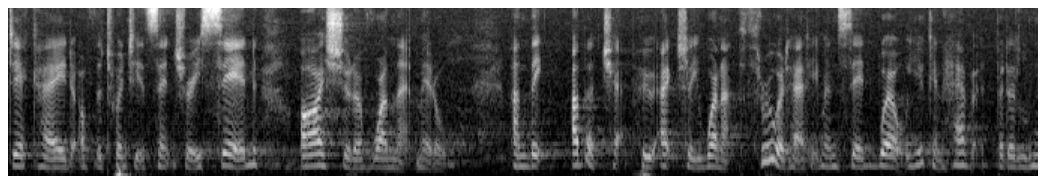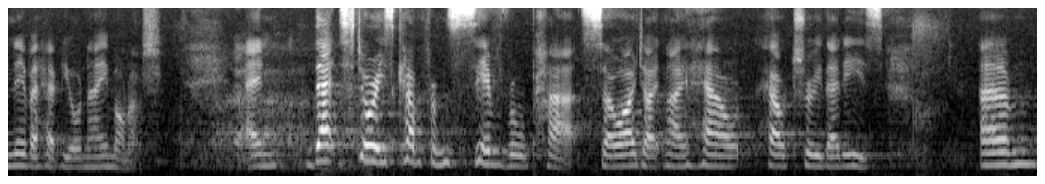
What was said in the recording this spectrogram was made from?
decade of the 20th century, said, I should have won that medal. And the other chap who actually won it threw it at him and said, Well, you can have it, but it'll never have your name on it. And that story's come from several parts, so I don't know how, how true that is. Um,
